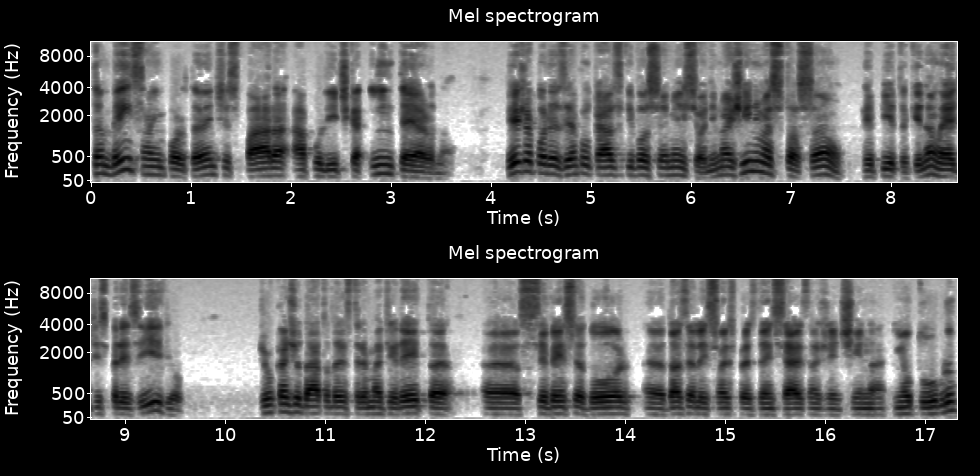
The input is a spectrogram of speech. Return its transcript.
também são importantes para a política interna. Veja, por exemplo, o caso que você menciona. Imagine uma situação, repito, que não é desprezível, de um candidato da extrema-direita uh, ser vencedor uh, das eleições presidenciais na Argentina em outubro,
